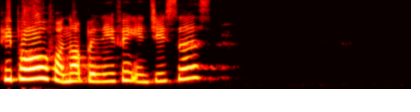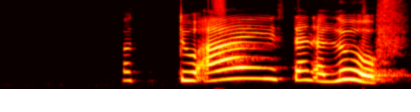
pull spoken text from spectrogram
people for not believing in Jesus? Or Do I stand aloof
